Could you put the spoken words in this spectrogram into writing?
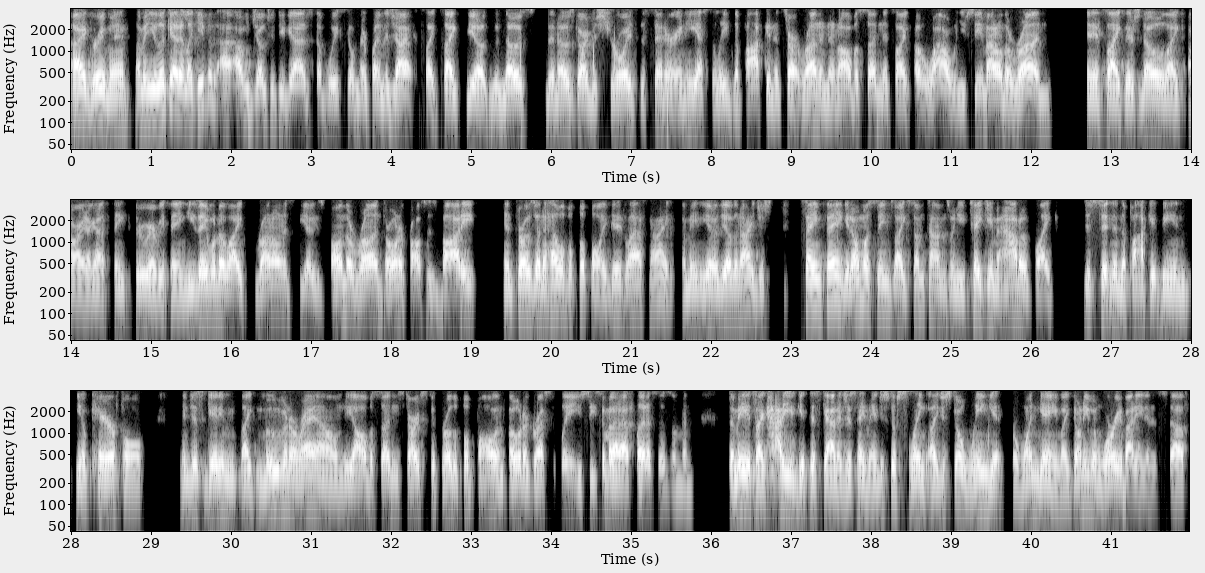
I agree, man. I mean, you look at it like even I, I would joke with you guys a couple weeks ago when they're playing the Giants. Like it's like you know the nose the nose guard destroys the center and he has to leave the pocket and start running, and all of a sudden it's like, oh wow, when you see him out on the run, and it's like there's no like, all right, I got to think through everything. He's able to like run on his, you know, he's on the run, throwing across his body and throws in a hell of a football. He did last night. I mean, you know, the other night, just same thing. It almost seems like sometimes when you take him out of like just sitting in the pocket, being you know careful, and just get him like moving around, he all of a sudden starts to throw the football and throw it aggressively. You see some of that athleticism, and to me, it's like, how do you get this guy to just, hey man, just go sling, like just go wing it for one game, like don't even worry about any of this stuff,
